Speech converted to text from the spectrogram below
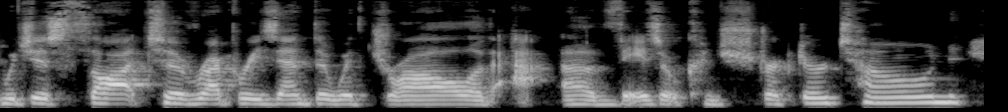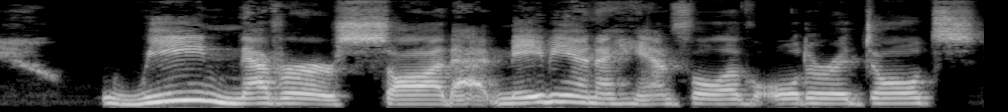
which is thought to represent the withdrawal of, of vasoconstrictor tone. We never saw that. Maybe in a handful of older adults,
